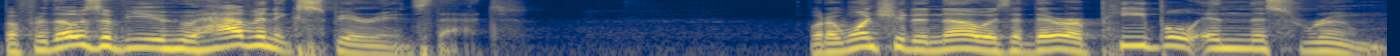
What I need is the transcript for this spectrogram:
But for those of you who haven't experienced that, what I want you to know is that there are people in this room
